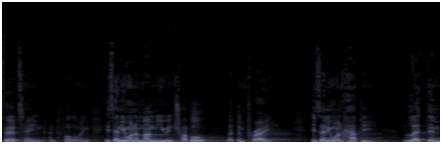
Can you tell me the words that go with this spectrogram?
13 and following Is anyone among you in trouble? Let them pray. Is anyone happy? Let them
